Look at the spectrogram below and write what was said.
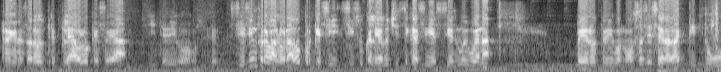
regresar al AAA o lo que sea y te digo, eh, sí es infravalorado porque sí, sí su calidad luchística sí es, sí es muy buena, pero te digo, no sé si será la actitud o,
